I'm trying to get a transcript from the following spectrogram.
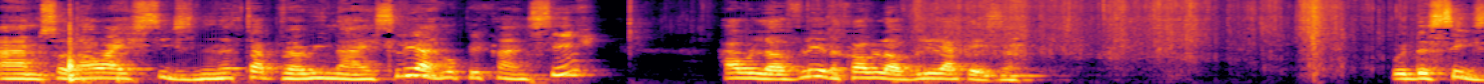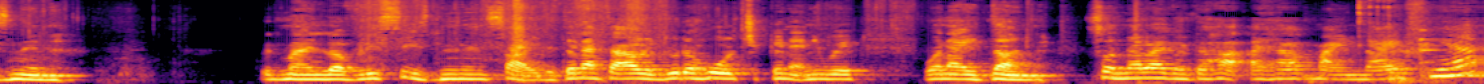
um, so now I season it up very nicely. I hope you can see how lovely, look how lovely that is with the seasoning with my lovely seasoning inside it. Then after I will do the whole chicken anyway when I done. So now I'm going to have I have my knife here.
